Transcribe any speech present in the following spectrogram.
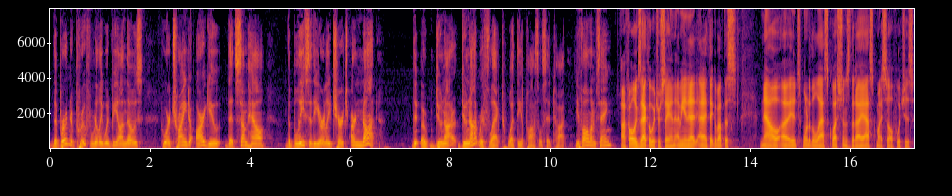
The burden of proof really would be on those who are trying to argue that somehow the beliefs of the early church are not uh, do not do not reflect what the apostles had taught. You follow what I'm saying? I follow exactly what you're saying. I mean, I, I think about this now. Uh, it's one of the last questions that I ask myself, which is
